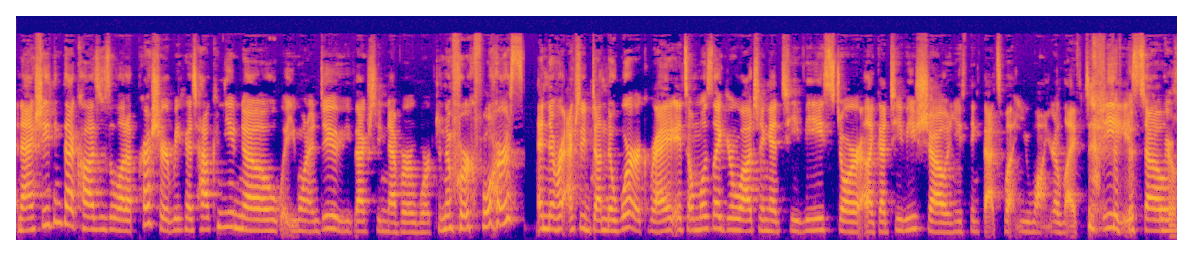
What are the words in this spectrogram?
And I actually think that causes a lot of pressure because how can you know what you want to do if you've actually never worked in the workforce and never actually done the work, right? It's almost like you're watching a TV store, like a TV show, and you think that's what you want your life to be. So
